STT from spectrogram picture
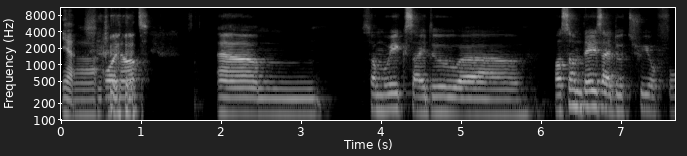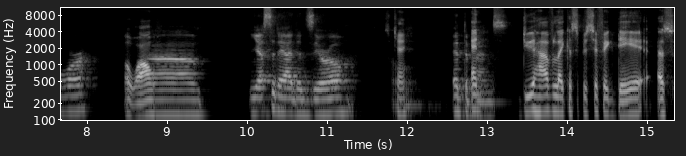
Yeah. uh, or not. Um, some weeks i do uh, well some days i do three or four. Oh wow. Uh, yesterday I did zero. So Okay. It depends. do you have like a specific day as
